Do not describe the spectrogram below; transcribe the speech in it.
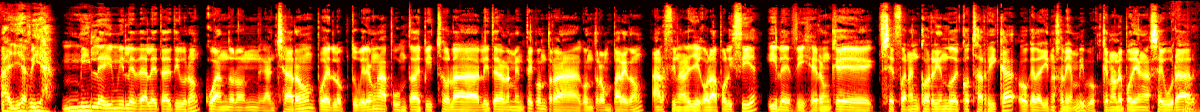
allí había miles y miles de aletas de tiburón. Cuando lo engancharon, pues lo tuvieron a punta de pistola literalmente contra, contra un paredón. Al final llegó la policía y les dijeron que se fueran corriendo de Costa Rica o que de allí no salían vivos, que no le podían asegurar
